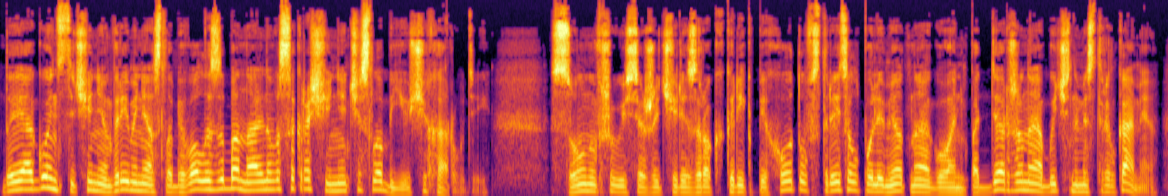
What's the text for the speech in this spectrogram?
Да и огонь с течением времени ослабевал из-за банального сокращения числа бьющих орудий. Сунувшуюся же через Рок-Крик пехоту встретил пулеметный огонь, поддержанный обычными стрелками —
